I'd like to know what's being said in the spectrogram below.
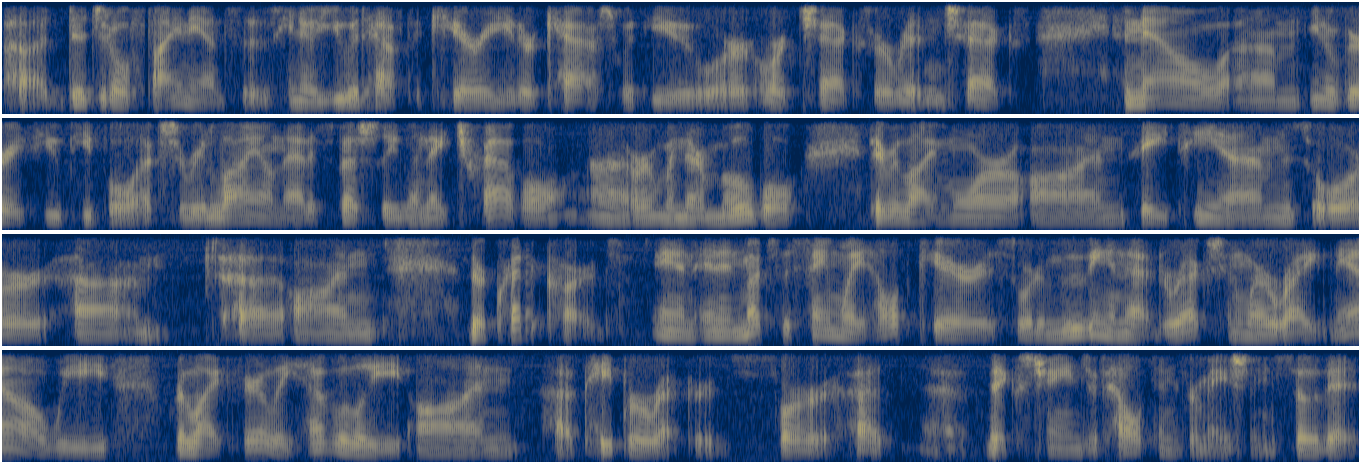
uh, digital finances, you know, you would have to carry either cash with you or, or checks or written checks. And now, um, you know, very few people actually rely on that, especially when they travel uh, or when they're mobile. They rely more on ATMs or um, uh, on their credit cards. And, and in much the same way, healthcare is sort of moving in that direction, where right now we rely fairly heavily on uh, paper records for uh, the exchange of health information. So that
